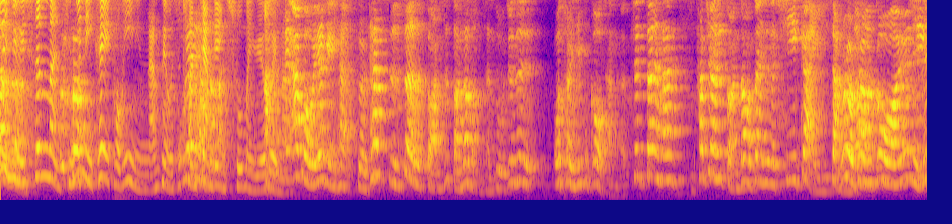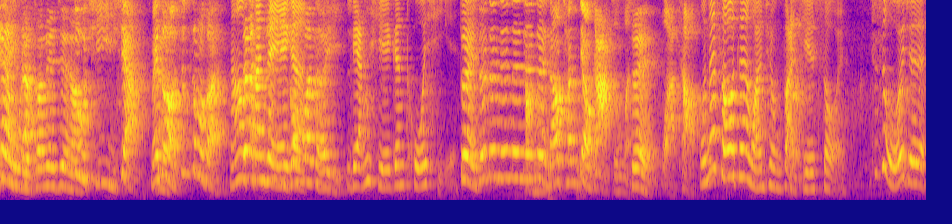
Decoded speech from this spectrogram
位女生们，请问你可以同意你男朋友是穿这样跟你出门约会吗？哎，阿婆，我一定要给你看，对他紫色的短是短到什么程度？就是我腿已经不够长了，就但是他。他居然是短到在那个膝盖以上，我有看过啊，因为你练舞也穿那件啊，肚脐以下，没错，就这么短，然后穿着一个凉鞋跟拖鞋，对对对对对对对，然后穿吊嘎出门，对，我操，我那时候真的完全无法接受，哎，就是我会觉得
